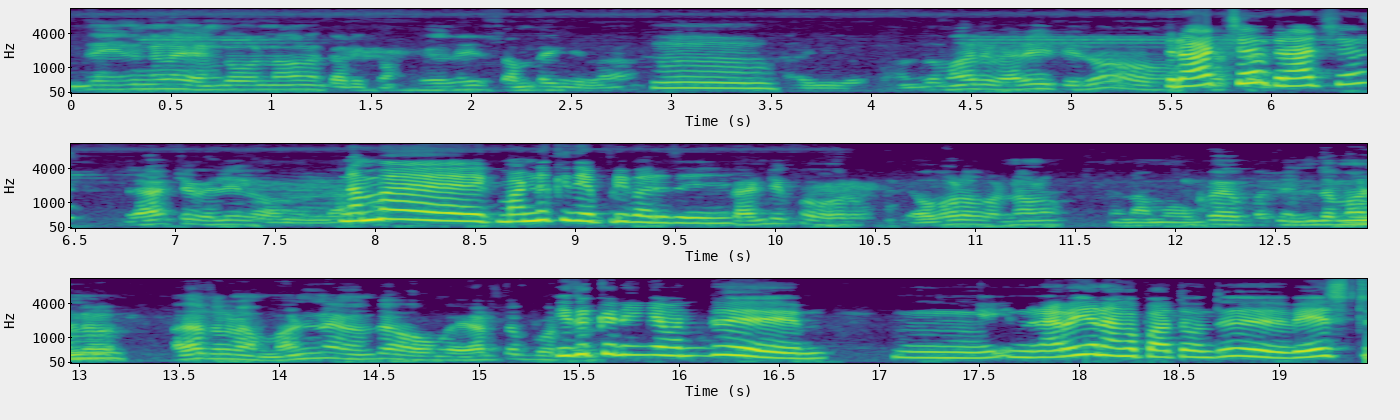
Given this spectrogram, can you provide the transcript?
இந்த இதுங்கெல்லாம் எங்கே வேணாலும் கிடைக்கும். எது சம்பைங்கெல்லாம் ம். ஐயோ அந்த மாதிரி வெரைட்டி தான் திராட்சை திராட்சை? திராட்சை வெளியில் வாங்கலாம். நம்ம மண்ணுக்கு இது எப்படி வருது? கண்டிப்பாக வரும். எவ்வளோ வேணாலும். நம்ம உபயோகப்படுத்தி இந்த மண்ணு அதாவது சொல்கிறேன் மண்ணை வந்து அவங்க இடத்த இதுக்கு நீங்கள் வந்து நிறைய நாங்கள் பார்த்தோம் வந்து வேஸ்ட்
